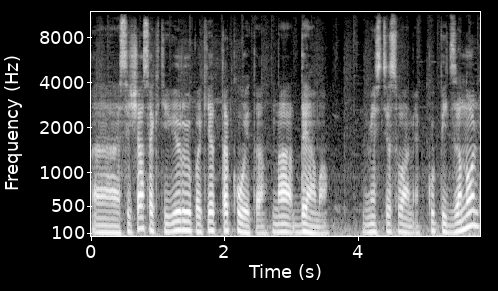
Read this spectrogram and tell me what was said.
А, сейчас активирую пакет такой-то на демо вместе с вами. Купить за 0.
